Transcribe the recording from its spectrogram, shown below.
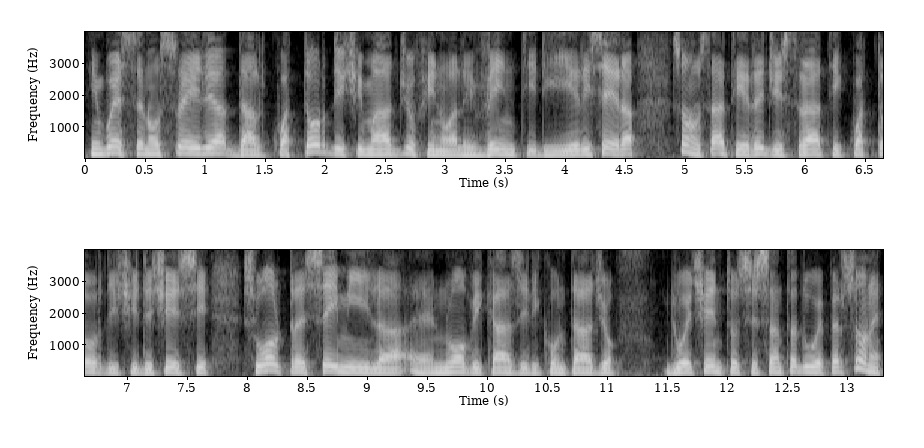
In Western Australia dal 14 maggio fino alle 20 di ieri sera sono stati registrati 14 decessi su oltre 6.000 eh, nuovi casi di contagio. 262 persone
